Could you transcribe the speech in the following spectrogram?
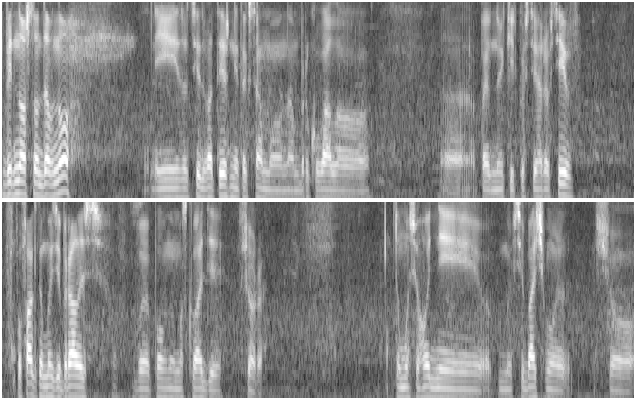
відносно давно. І за ці два тижні так само нам бракувало е, певної кількості гравців. По факту ми зібрались в повному складі вчора. Тому сьогодні ми всі бачимо, що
